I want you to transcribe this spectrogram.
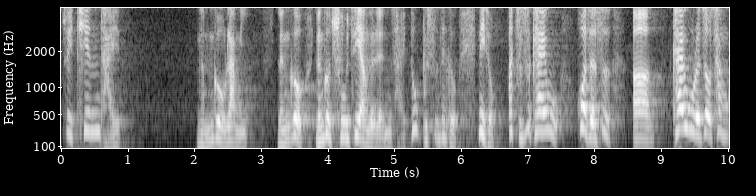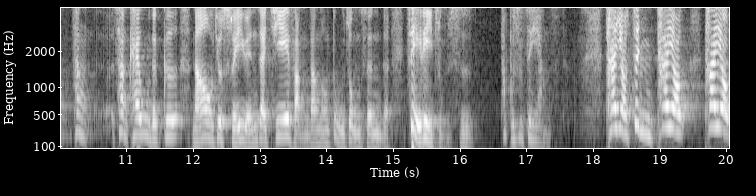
所以天台能够让。能够能够出这样的人才，都不是那个那种啊，只是开悟，或者是呃开悟了之后唱唱唱开悟的歌，然后就随缘在街坊当中度众生的这一类祖师，他不是这样子的，他要正，他要他要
